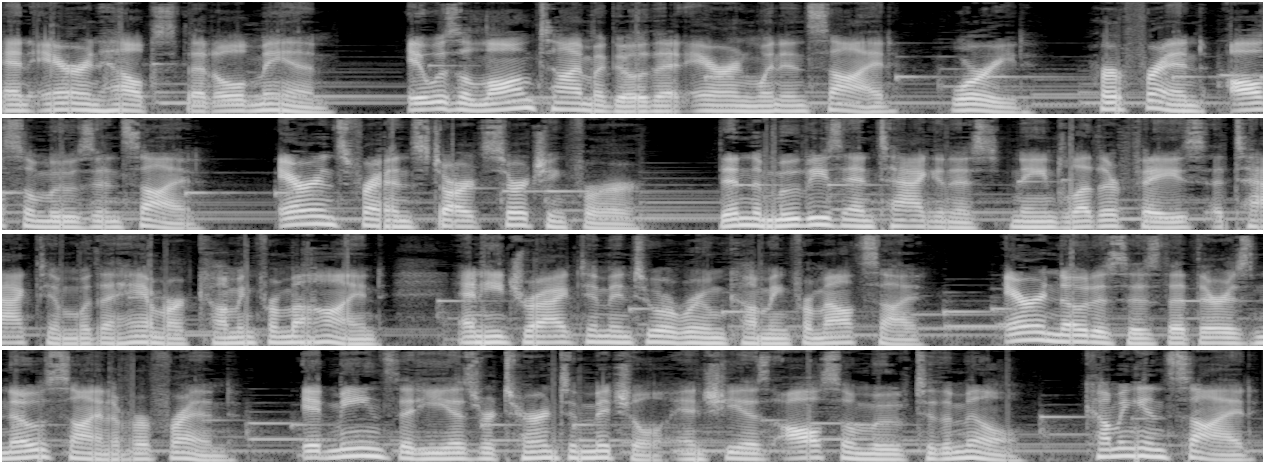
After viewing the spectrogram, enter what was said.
and Erin helps that old man. It was a long time ago that Erin went inside, worried. Her friend also moves inside. Erin's friend starts searching for her. Then the movie's antagonist named Leatherface attacked him with a hammer coming from behind, and he dragged him into a room coming from outside. Erin notices that there is no sign of her friend. It means that he has returned to Mitchell and she has also moved to the mill. Coming inside,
